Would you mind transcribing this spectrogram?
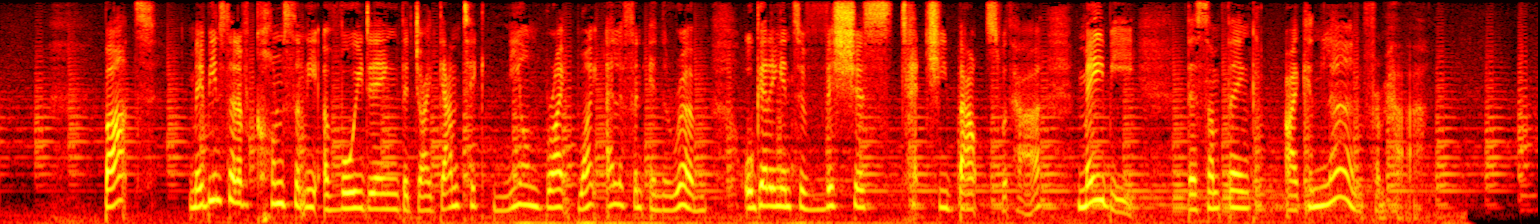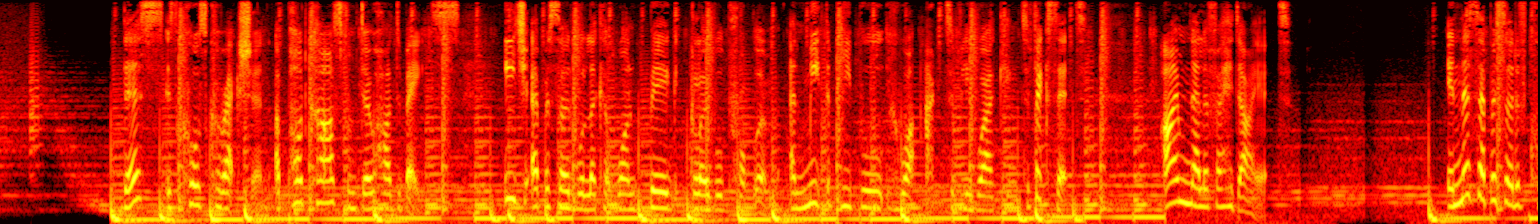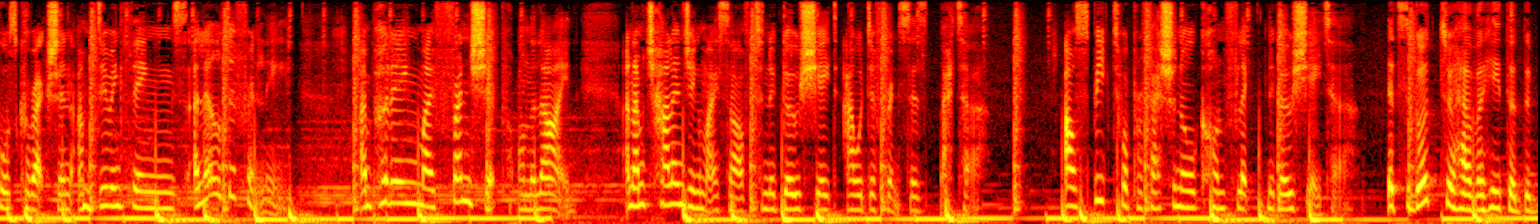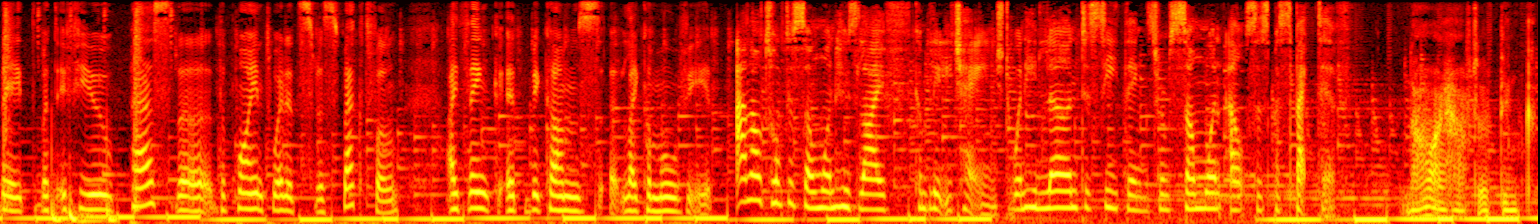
But maybe instead of constantly avoiding the gigantic neon bright white elephant in the room or getting into vicious, tetchy bouts with her, maybe there's something I can learn from her. This is Course Correction, a podcast from Doha Debates. Each episode will look at one big global problem and meet the people who are actively working to fix it. I'm Nelufar Hedayat. In this episode of Course Correction, I'm doing things a little differently. I'm putting my friendship on the line and I'm challenging myself to negotiate our differences better. I'll speak to a professional conflict negotiator. It's good to have a heated debate, but if you pass the, the point where it's respectful, I think it becomes uh, like a movie. And I'll talk to someone whose life completely changed when he learned to see things from someone else's perspective. Now I have to think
